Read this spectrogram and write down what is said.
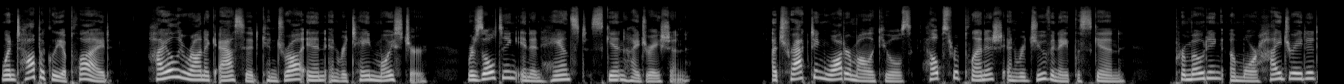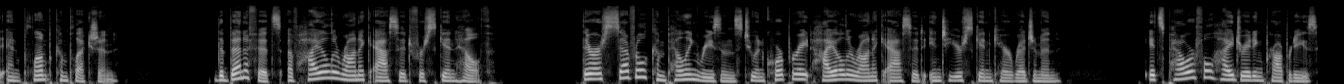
When topically applied, hyaluronic acid can draw in and retain moisture, resulting in enhanced skin hydration. Attracting water molecules helps replenish and rejuvenate the skin, promoting a more hydrated and plump complexion. The benefits of hyaluronic acid for skin health. There are several compelling reasons to incorporate hyaluronic acid into your skincare regimen. Its powerful hydrating properties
